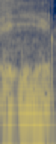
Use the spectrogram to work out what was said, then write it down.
Yeah.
